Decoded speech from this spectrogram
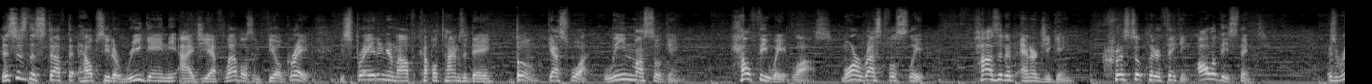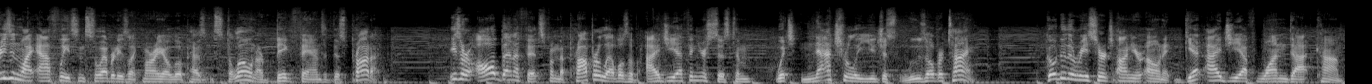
This is the stuff that helps you to regain the IGF levels and feel great. You spray it in your mouth a couple times a day, boom, guess what? Lean muscle gain, healthy weight loss, more restful sleep, positive energy gain, crystal clear thinking, all of these things. There's a reason why athletes and celebrities like Mario Lopez and Stallone are big fans of this product. These are all benefits from the proper levels of IGF in your system, which naturally you just lose over time. Go do the research on your own at getigf1.com.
